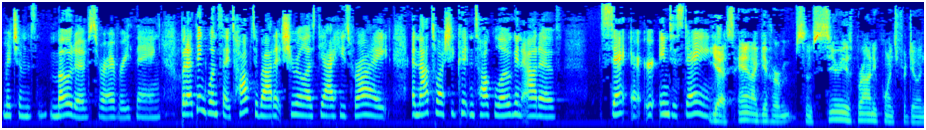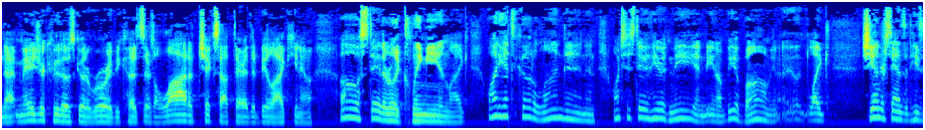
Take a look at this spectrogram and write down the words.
Mitchum's motives for everything. But I think once they talked about it, she realized, yeah, he's right, and that's why she couldn't talk Logan out of stay, er, into staying. Yes, and I give her some serious brownie points for doing that. Major kudos go to Rory because there's a lot of chicks out there that'd be like, you know, oh, stay. They're really clingy and like, why do you have to go to London? And why don't you stay here with me and you know be a bum? You know, like she understands that he's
